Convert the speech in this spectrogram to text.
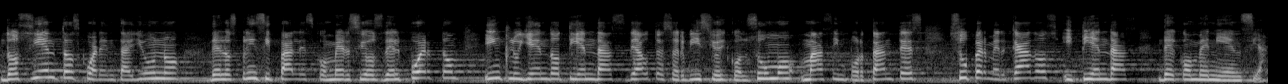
241 de los principales comercios del puerto, incluyendo tiendas de autoservicio y consumo más importantes, supermercados y tiendas de conveniencia.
